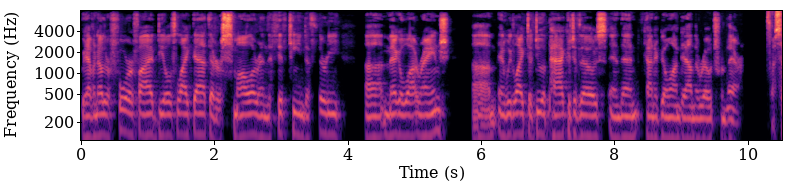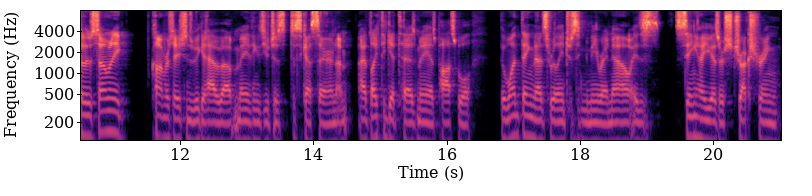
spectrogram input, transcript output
We have another four or five deals like that that are smaller in the 15 to 30 uh, megawatt range. Um, and we'd like to do a package of those and then kind of go on down the road from there. So there's so many conversations we could have about many things you just discussed there, and I'm, I'd like to get to as many as possible. The one thing that's really interesting to me right now is seeing how you guys are structuring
